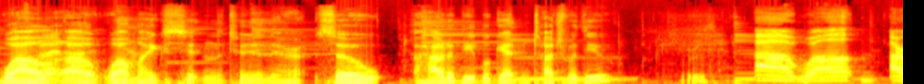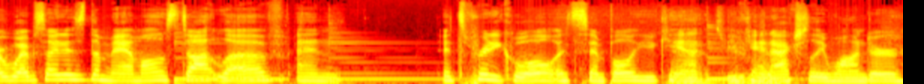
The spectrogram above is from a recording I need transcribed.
While But, uh, uh, while yeah. Mike's hitting the tune in there, so how do people get in touch with you? Uh, well, our website is themammals.love and it's pretty cool. It's simple. You can't it's you can't actually wander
